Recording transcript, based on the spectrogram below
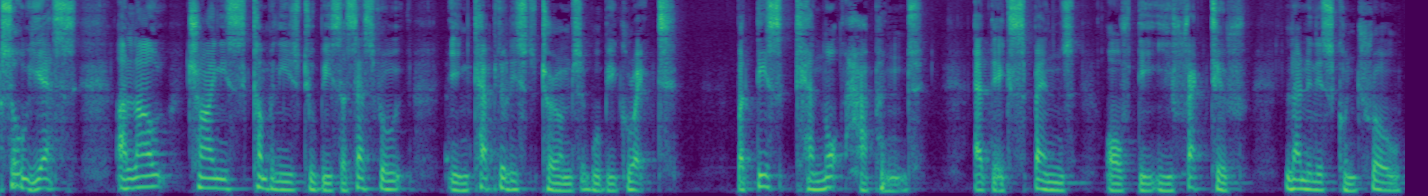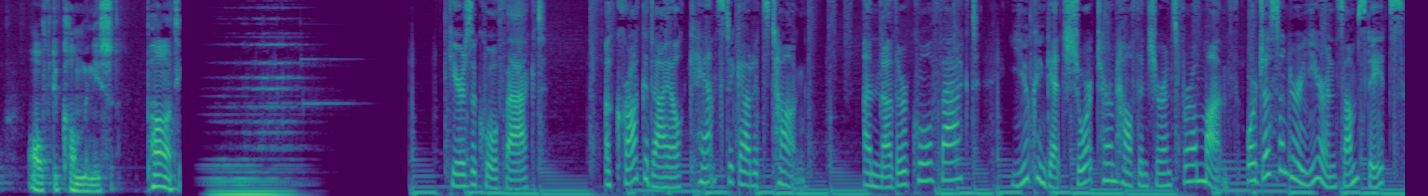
So yes, allow Chinese companies to be successful in capitalist terms would be great. But this cannot happen at the expense of the effective Leninist control of the Communist Party. Here's a cool fact a crocodile can't stick out its tongue. Another cool fact you can get short term health insurance for a month or just under a year in some states.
